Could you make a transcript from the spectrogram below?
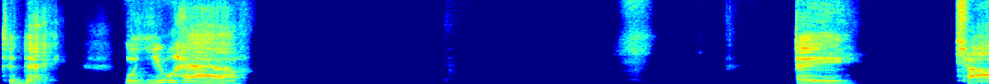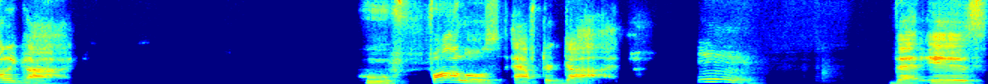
today. When you have a child of God who follows after God, Mm, that is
